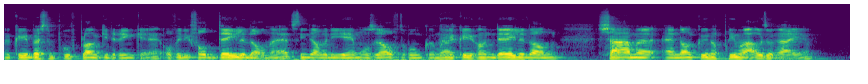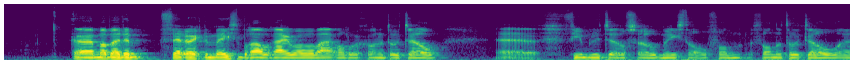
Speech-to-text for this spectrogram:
dan kun je best een proefplankje drinken. Hè? Of in ieder geval delen dan. Hè? Het is niet dat we die helemaal zelf dronken. Maar Nee. dan kun je gewoon delen dan samen. En dan kun je nog prima auto rijden. Eh, maar bij de verreweg de meeste brouwerijen waar we waren, hadden we gewoon het hotel. eh, vier minuten of zo meestal van, van het hotel, eh,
